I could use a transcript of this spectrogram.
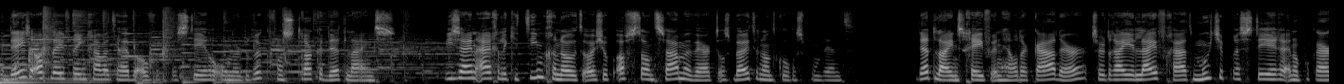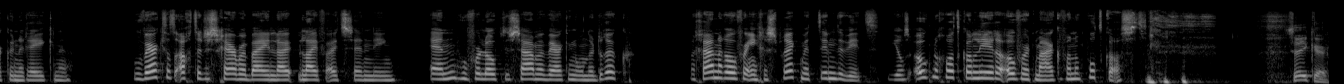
In deze aflevering gaan we het hebben over presteren onder druk van strakke deadlines. Wie zijn eigenlijk je teamgenoten als je op afstand samenwerkt als buitenlandcorrespondent? Deadlines geven een helder kader. Zodra je lijf gaat, moet je presteren en op elkaar kunnen rekenen. Hoe werkt dat achter de schermen bij een li- live-uitzending? En hoe verloopt de samenwerking onder druk? We gaan erover in gesprek met Tim de Wit, die ons ook nog wat kan leren over het maken van een podcast. Zeker.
